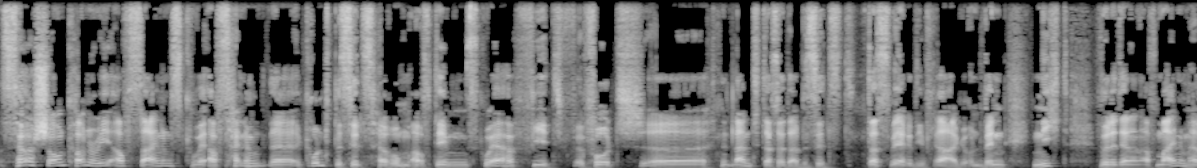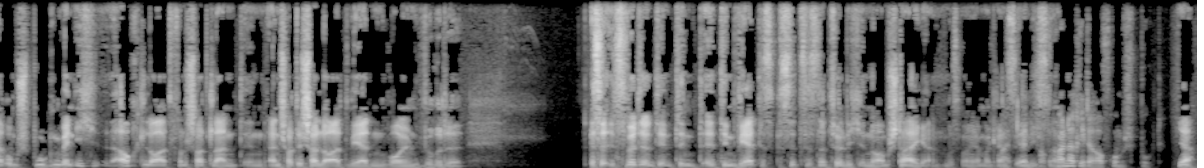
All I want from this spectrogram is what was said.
Sir Sean Connery auf seinem, Square, auf seinem äh, Grundbesitz herum, auf dem Square Feet Foot äh, Land, das er da besitzt. Das wäre die Frage. Und wenn nicht, würde der dann auf meinem herumspuken, wenn ich auch Lord von Schottland, ein schottischer Lord werden wollen würde. Es, es würde den, den, den, Wert des Besitzes natürlich enorm steigern, muss man ja mal ganz ehrlich sagen. Connery darauf rumspuckt. Ja.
